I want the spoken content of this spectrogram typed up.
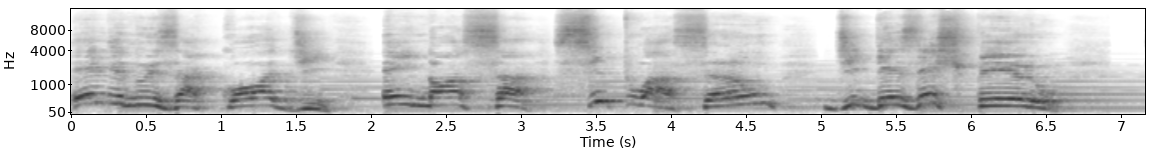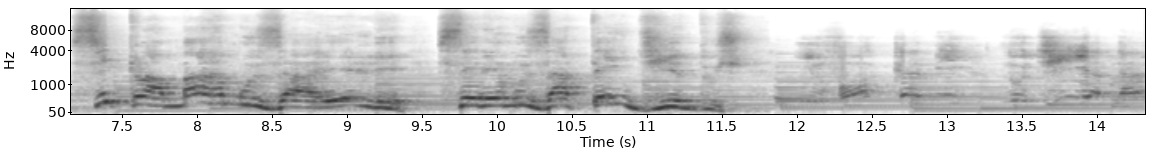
ele nos acode em nossa situação de desespero. Se clamarmos a Ele, seremos atendidos Invoca-me no dia da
